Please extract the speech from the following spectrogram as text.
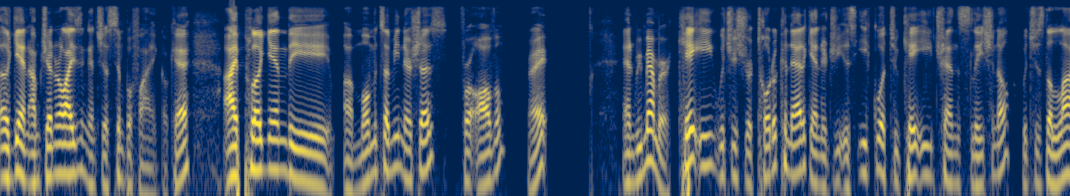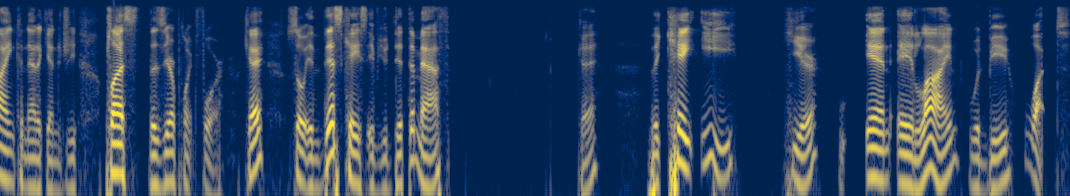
again, I'm generalizing and just simplifying, okay? I plug in the uh, moments of inertias for all of them, right? And remember, KE, which is your total kinetic energy, is equal to KE translational, which is the line kinetic energy, plus the 0.4. Okay, so in this case, if you did the math, okay, the KE here in a line would be what?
